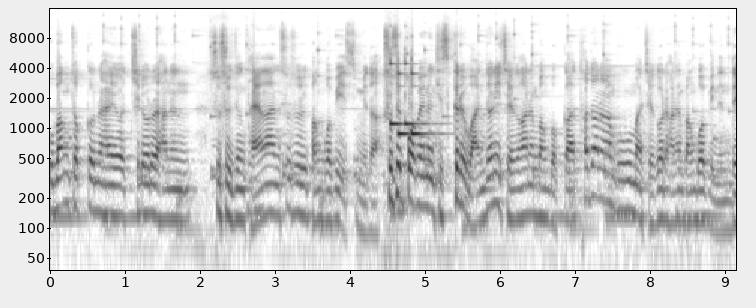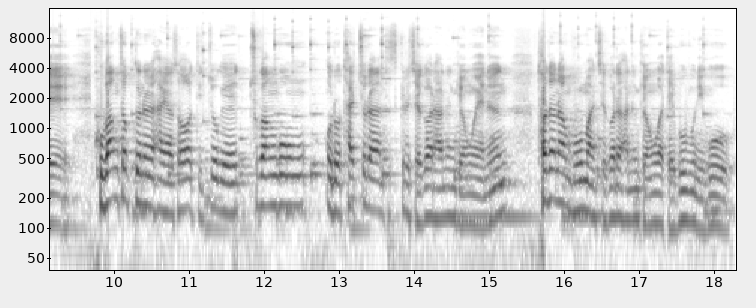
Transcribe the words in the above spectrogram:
후방 접근을 하여 치료를 하는 수술 등 다양한 수술 방법이 있습니다. 수술법에는 디스크를 완전히 제거하는 방법과 터져나온 부분만 제거를 하는 방법이 있는데 후방 접근을 하여서 뒤쪽에 추간공으로 탈출한 디스크를 제거를 하는 경우에는 터져나온 부분만 제거를 하는 경우가 대부분이고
